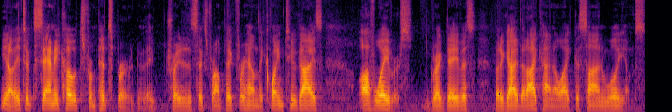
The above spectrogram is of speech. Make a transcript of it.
You know, they took Sammie Coates from Pittsburgh. They traded a sixth-round pick for him. They claimed two guys off waivers, Greg Davis, but a guy that I kind of like, Kasen Williams.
